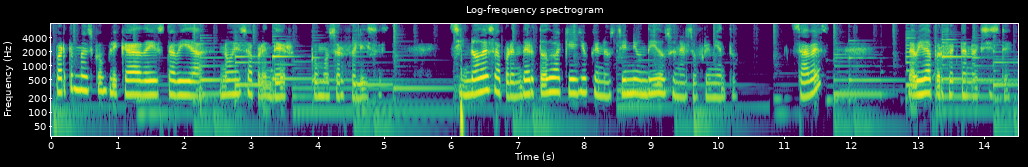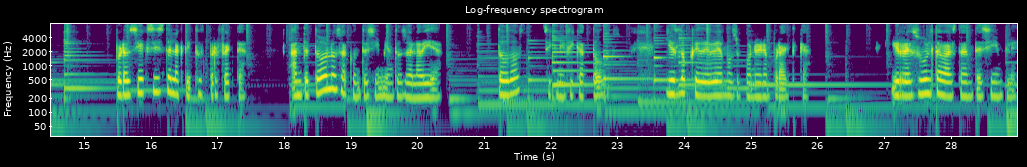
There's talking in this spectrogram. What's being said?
parte más complicada de esta vida no es aprender cómo ser felices, sino desaprender todo aquello que nos tiene hundidos en el sufrimiento. ¿Sabes? La vida perfecta no existe, pero sí existe la actitud perfecta ante todos los acontecimientos de la vida. Todos significa todos, y es lo que debemos de poner en práctica. Y resulta bastante simple.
